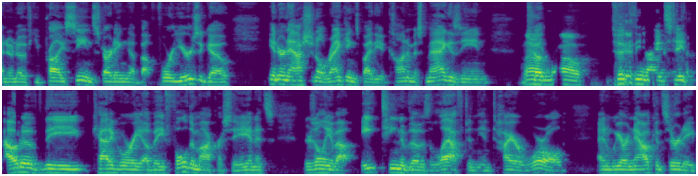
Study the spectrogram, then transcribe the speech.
I don't know if you've probably seen starting about four years ago, international rankings by The Economist magazine oh, took, no. took the United States out of the category of a full democracy. And it's there's only about 18 of those left in the entire world. And we are now considered a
